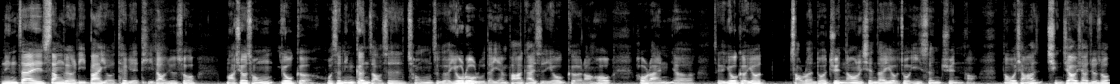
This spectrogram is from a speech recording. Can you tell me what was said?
您在上个礼拜有特别提到，就是说马修从优格，或是您更早是从这个优酪乳的研发开始优格，然后后来呃这个优格又。找了很多菌，然后现在又有做益生菌哈。那我想要请教一下，就是说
